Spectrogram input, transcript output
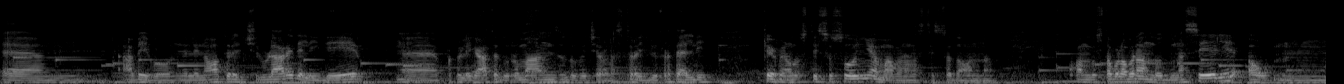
ehm, avevo nelle note del cellulare delle idee eh, proprio legate ad un romanzo dove c'era la storia di due fratelli che avevano lo stesso sogno e amavano la stessa donna. Quando stavo lavorando ad una serie, oh, mm,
